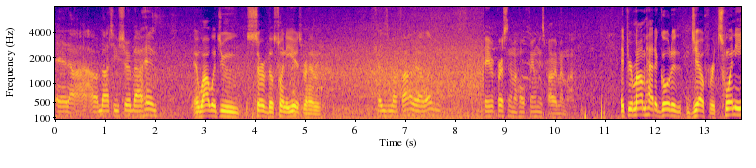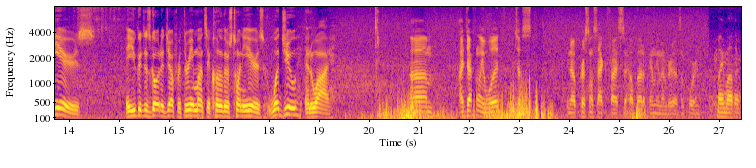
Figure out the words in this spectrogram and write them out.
and uh, I'm not too sure about him. And why would you serve those 20 years for him? Because he's my father. I love him. Favorite person in my whole family is probably my mom. If your mom had to go to jail for 20 years and you could just go to jail for three months and clear those 20 years, would you and why? Um, I definitely would. Just, you know, personal sacrifice to help out a family member, that's important. My mother.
